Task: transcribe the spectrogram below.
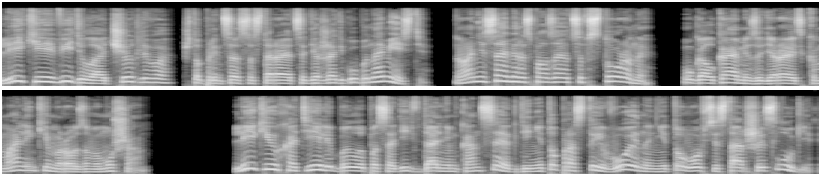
Ликия видела отчетливо, что принцесса старается держать губы на месте, но они сами расползаются в стороны, уголками задираясь к маленьким розовым ушам. Ликию хотели было посадить в дальнем конце, где не то простые воины, не то вовсе старшие слуги,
